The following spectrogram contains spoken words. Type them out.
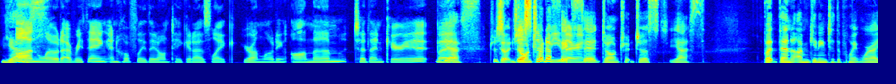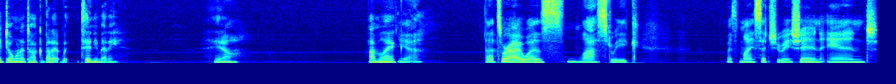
Yes. unload everything and hopefully they don't take it as like you're unloading on them to then carry it. But yes. just don't, just don't try to, be fix there. it. Don't tr- just yes. But then I'm getting to the point where I don't want to talk about it with, to anybody. You know. I'm like, Yeah. That's where I was last week with my situation and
